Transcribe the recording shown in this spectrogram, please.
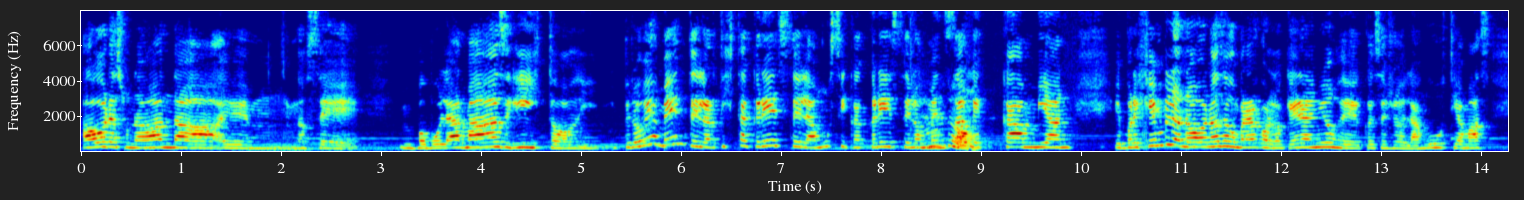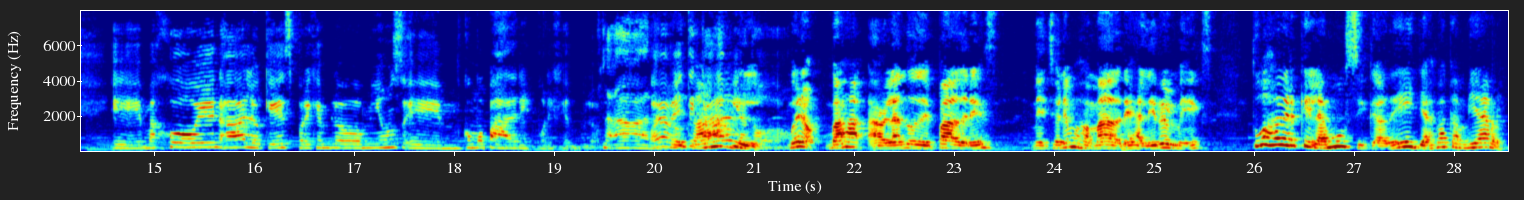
ahora es una banda, eh, no sé, popular más y listo. Y- pero obviamente el artista crece, la música crece, los Claro. mensajes cambian. Eh, por ejemplo, no, no vas a comparar con lo que era el Muse de, qué sé yo, de la angustia más, eh, más joven a lo que es, por ejemplo, Muse eh, como padre, por ejemplo. Claro. Obviamente Total. cambia todo. Bueno, vas a- hablando de padres, mencionemos a madres, a Little Mix, tú vas a ver que la música de ellas va a cambiar.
